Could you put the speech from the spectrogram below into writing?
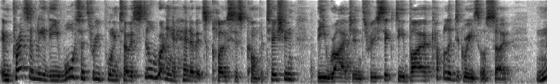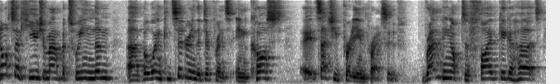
Impressively, the Water 3.0 is still running ahead of its closest competition, the Raijin 360, by a couple of degrees or so. Not a huge amount between them, uh, but when considering the difference in cost, it's actually pretty impressive. Ramping up to 5 GHz,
